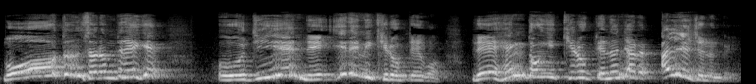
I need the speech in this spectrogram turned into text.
모든 사람들에게 어디에 내 이름이 기록되고 내 행동이 기록되느냐를 알려주는 거예요.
